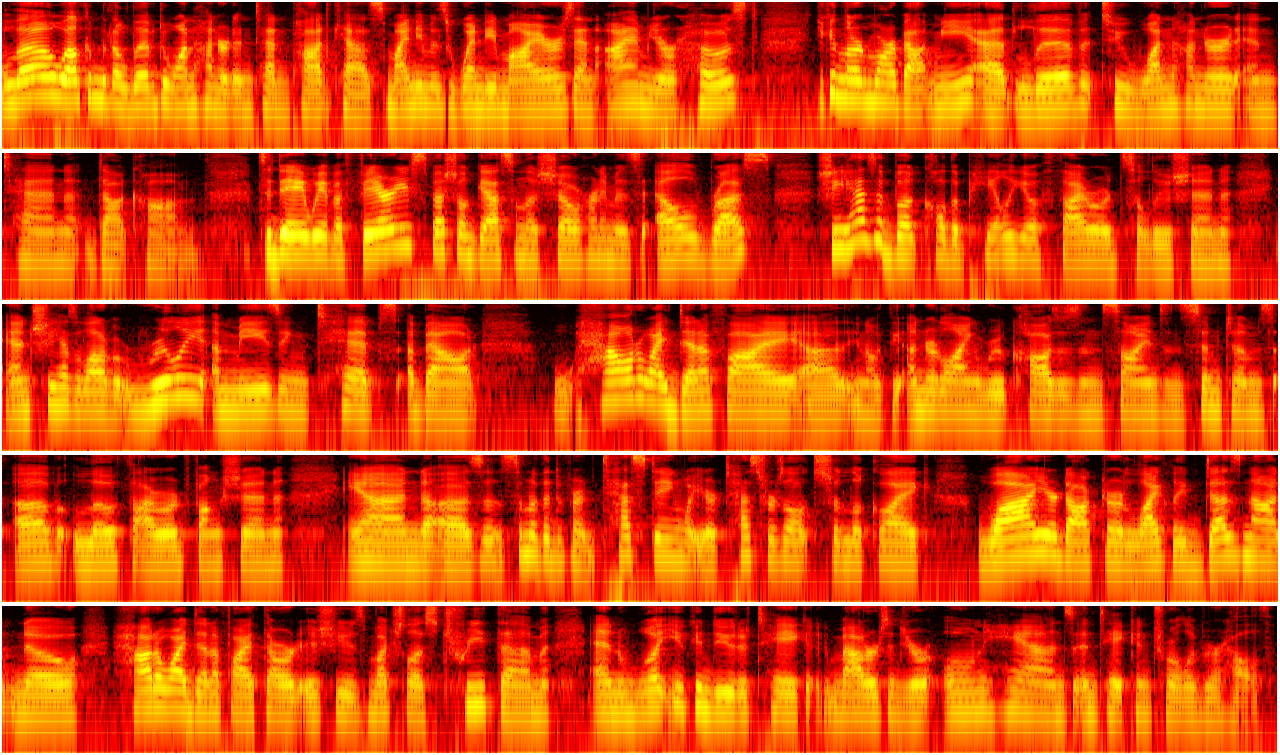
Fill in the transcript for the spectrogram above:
Hello, welcome to the Live to 110 podcast. My name is Wendy Myers and I am your host. You can learn more about me at live to 110.com. Today we have a very special guest on the show. Her name is Elle Russ. She has a book called The Paleo Thyroid Solution and she has a lot of really amazing tips about how to identify uh, you know the underlying root causes and signs and symptoms of low thyroid function? And uh, so some of the different testing what your test results should look like why your doctor likely does not know how to identify thyroid issues much less treat them and what you can do to take matters into your own hands and take control of your health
